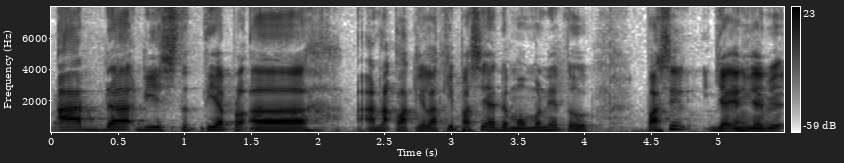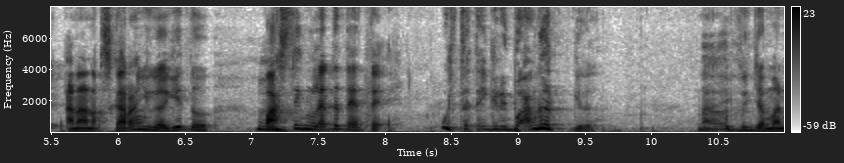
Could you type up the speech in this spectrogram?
ada di setiap eh, anak laki-laki pasti ada momennya tuh. Pasti ya, yang jadi anak-anak sekarang juga gitu. Hmm. Pasti ngeliatnya tete. Wih, tete gede banget gitu. Nah, Oh. itu zaman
